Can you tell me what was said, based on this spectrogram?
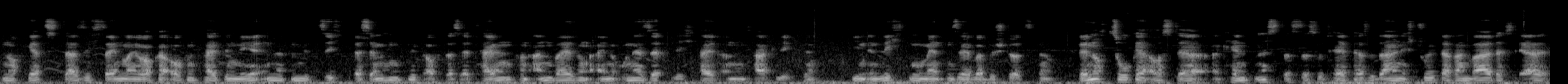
noch jetzt, da sich sein Mallorca-Aufenthalt dem Näherinneren mit sich, dass er im Hinblick auf das Erteilen von Anweisungen eine Unersättlichkeit an den Tag legte, die ihn in lichten Momenten selber bestürzte. Dennoch zog er aus der Erkenntnis, dass das Hotelpersonal nicht schuld daran war, dass er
